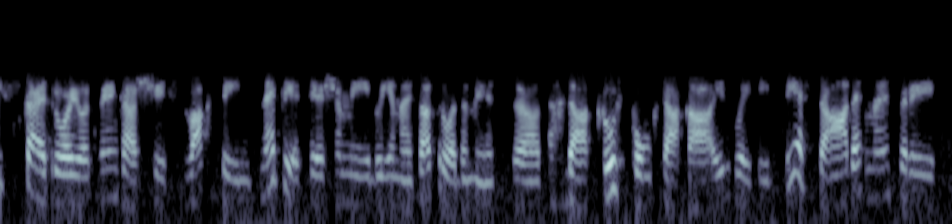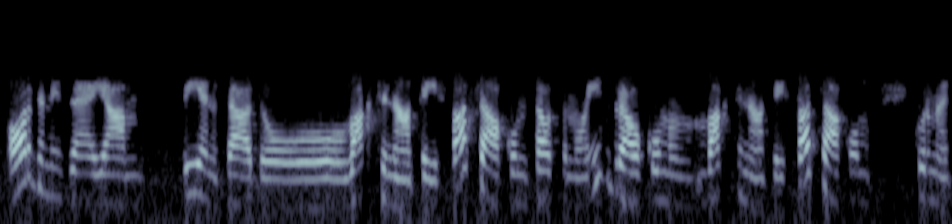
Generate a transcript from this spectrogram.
izskaidrojot vienkārši šīs vakcīnas nepieciešamību, ja mēs atrodamies tādā krustpunktā kā izglītības iestāde. Mēs arī organizējām vienu tādu vakcinācijas pasākumu, saucamo izbraukumu vakcinācijas pasākumu, kur mēs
